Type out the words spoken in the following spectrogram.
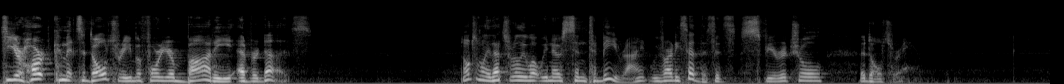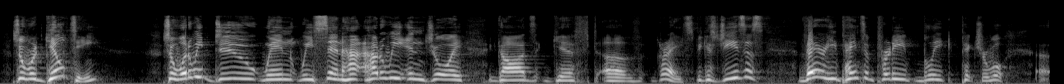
See, your heart commits adultery before your body ever does. Ultimately, that's really what we know sin to be, right? We've already said this it's spiritual adultery. So we're guilty. So, what do we do when we sin? How, how do we enjoy God's gift of grace? Because Jesus, there, he paints a pretty bleak picture. Well, uh,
